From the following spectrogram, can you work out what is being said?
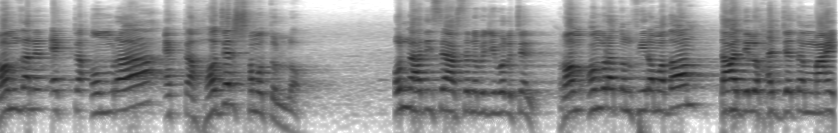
রমজানের একটা ওমরা একটা হজের সমতুল্য। অন্য হাদিসে আসছে, নবীজি বলেছেন, রম ওমরাতুন ফি রমাদান তাদিলু হাজ্জাতাম মাই।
